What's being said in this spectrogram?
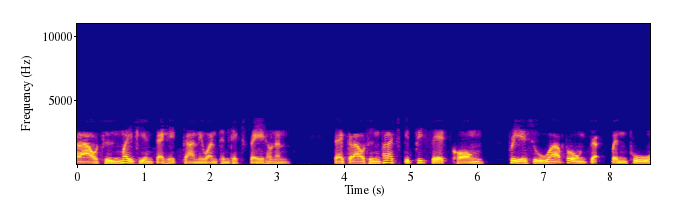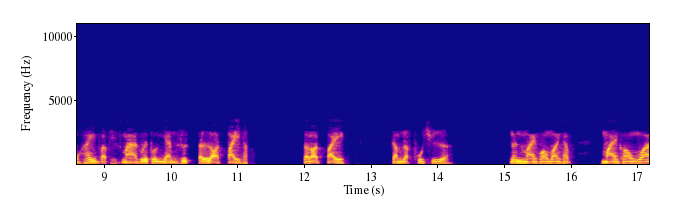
กล่าวถึงไม่เพียงแต่เหตุการณ์ในวันเพนเทคอสต์เท่านั้น แต่กล่าวถึงพระราชกิจพิเศษของพระเยซูว่าพระองค์จะเป็นผู้ให้บัพติศมาด้วยพระวิญญาณบริสุทธิ์ตลอดไปครับ ตลอดไปสำหรับผู้เชื่อ นั่นหมายความว่าครับ หมายความว่า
